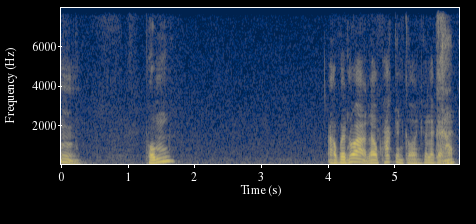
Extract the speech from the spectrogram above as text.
อืม ผม เอาเป็นว่าเราพักกันก่อนก็แล้วกันครับนะ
